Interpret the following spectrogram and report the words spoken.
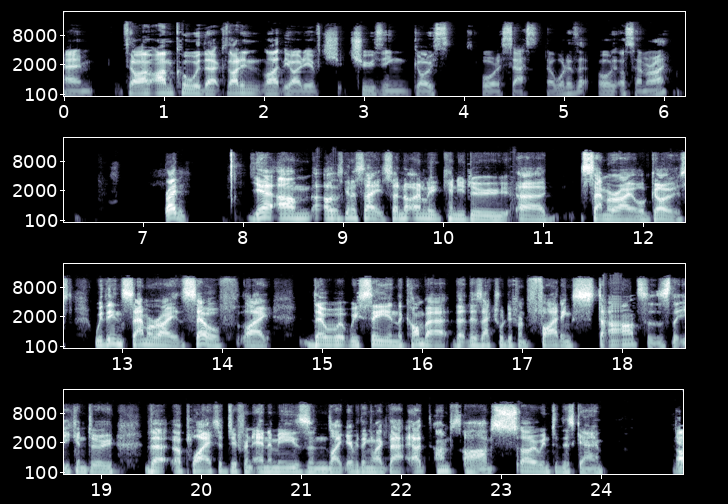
and so I'm, I'm cool with that because I didn't like the idea of ch- choosing ghost or assassin. Uh, what is it? Or, or samurai? Braden, Yeah, um, I was gonna say. So not only can you do uh, samurai or ghost within samurai itself, like there were, we see in the combat that there's actual different fighting stances that you can do that apply to different enemies and like everything like that. I, I'm oh, I'm so into this game. Yeah.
